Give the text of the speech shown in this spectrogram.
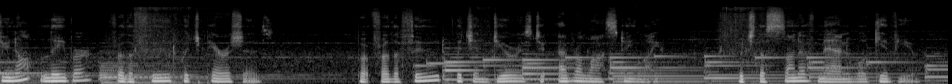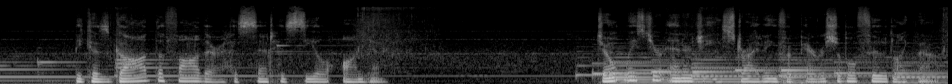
Do not labor for the food which perishes, but for the food which endures to everlasting life, which the Son of Man will give you, because God the Father has set his seal on him. Don't waste your energy striving for perishable food like that.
